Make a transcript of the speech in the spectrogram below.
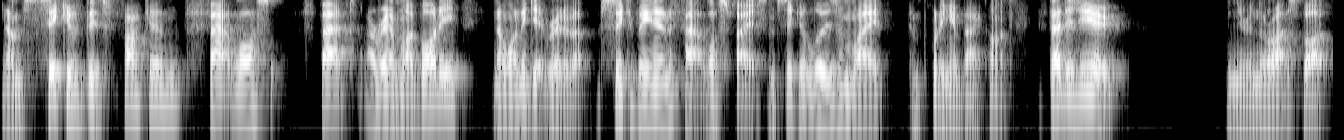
And I'm sick of this fucking fat loss, fat around my body, and I want to get rid of it. I'm sick of being in a fat loss phase. I'm sick of losing weight and putting it back on. If that is you, then you're in the right spot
